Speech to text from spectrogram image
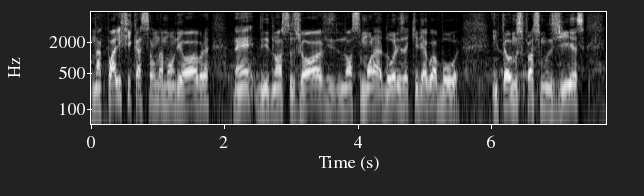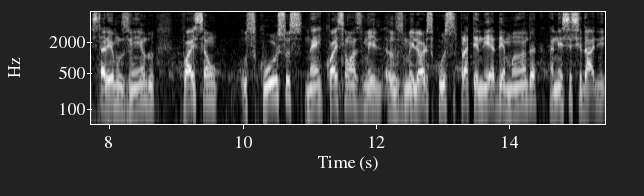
na qualificação da mão de obra né, de nossos jovens, de nossos moradores aqui de Água Boa. Então, nos próximos dias, estaremos vendo quais são os cursos, né, quais são me os melhores cursos para atender a demanda, a necessidade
